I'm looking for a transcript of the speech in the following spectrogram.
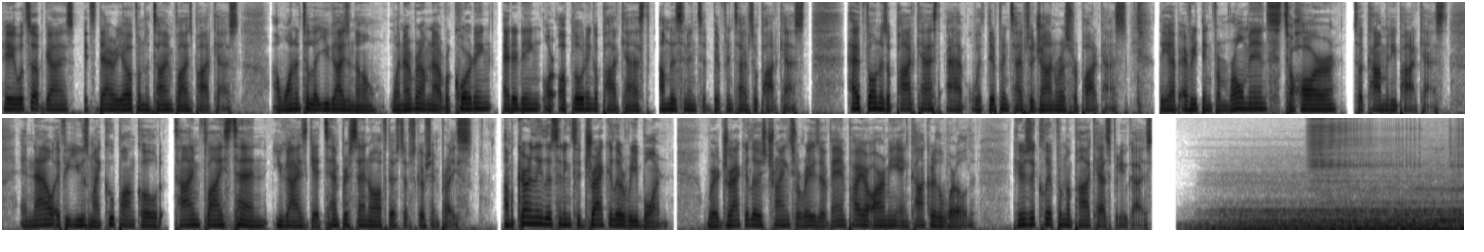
Hey, what's up, guys? It's Dario from the Time Flies podcast. I wanted to let you guys know whenever I'm not recording, editing, or uploading a podcast, I'm listening to different types of podcasts. Headfone is a podcast app with different types of genres for podcasts. They have everything from romance to horror to comedy podcasts. And now, if you use my coupon code TIMEFLIES10, you guys get 10% off their subscription price. I'm currently listening to Dracula Reborn where Dracula is trying to raise a vampire army and conquer the world. Here's a clip from the podcast for you guys.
